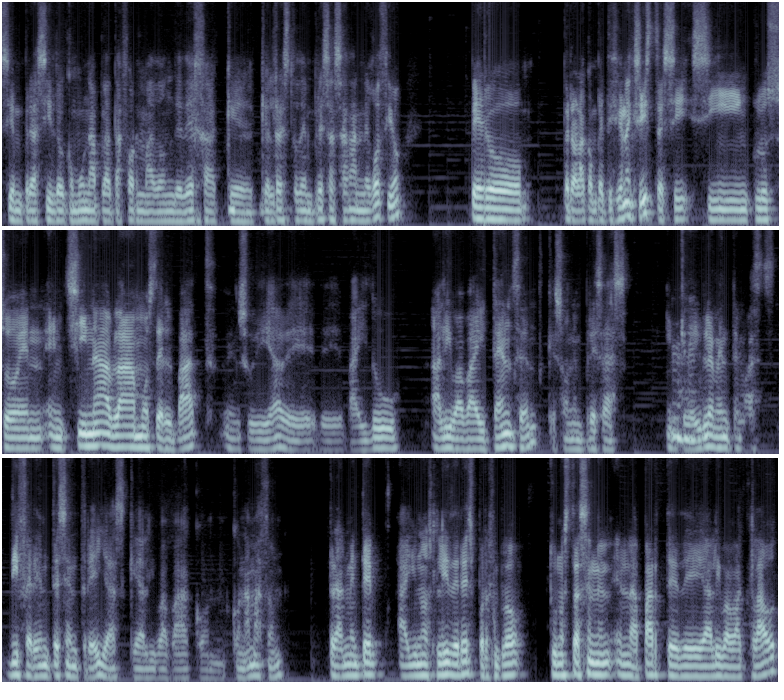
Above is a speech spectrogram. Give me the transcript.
siempre ha sido como una plataforma donde deja que, el resto de empresas hagan negocio, pero, pero la competición existe. Si, si incluso en, China hablábamos del BAT en su día, de, Baidu, Alibaba y Tencent, que son empresas increíblemente más diferentes entre ellas que Alibaba con, con, Amazon. Realmente hay unos líderes, por ejemplo, tú no estás en, en la parte de Alibaba Cloud,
